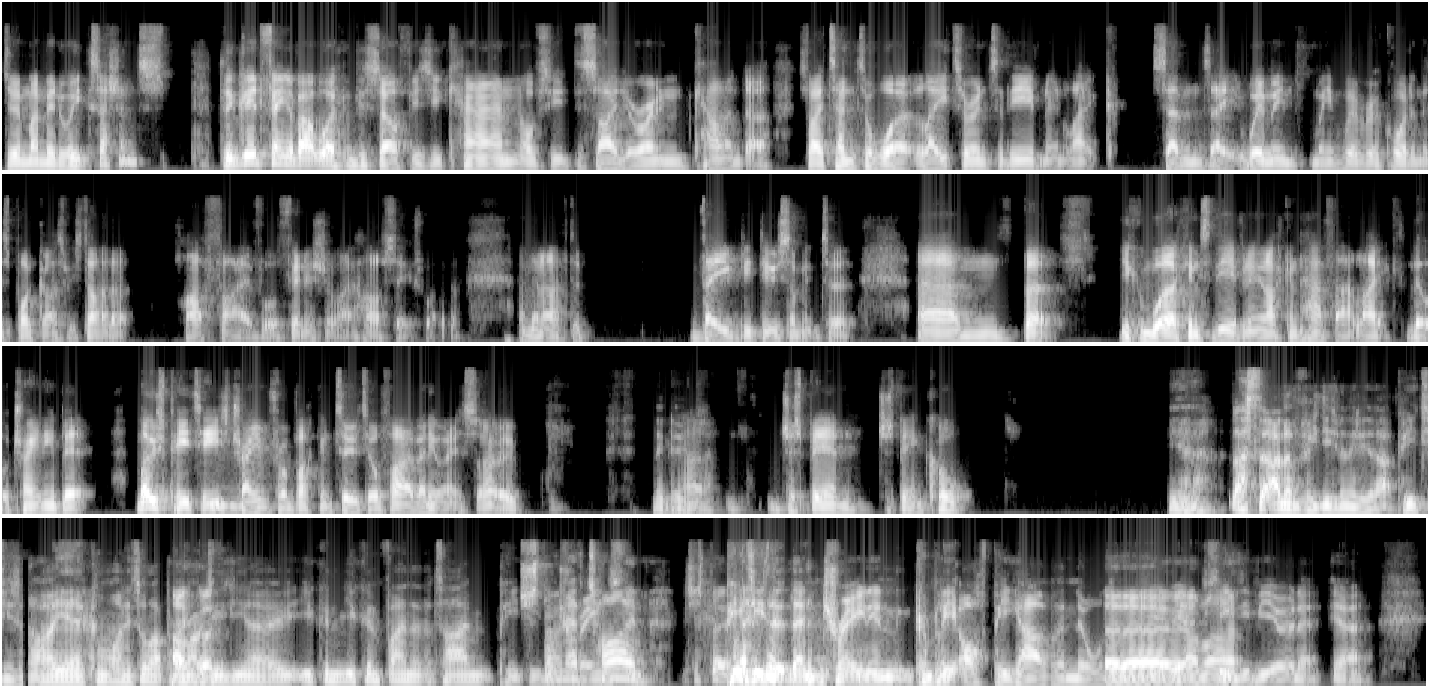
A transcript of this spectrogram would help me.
Doing my midweek sessions. The good thing about working for yourself is you can obviously decide your own calendar. So I tend to work later into the evening, like seven to eight. We mean, I mean, we're recording this podcast. We start at half five. We'll finish at like half six, whatever. And then I have to vaguely do something to it. Um, but you can work into the evening. I can have that like little training bit. Most PTs Mm. train from fucking two till five anyway, so They do. uh, just being just being cool. Yeah, that's the, I love PTs when they do that. PTs, oh yeah, come on, it's all about I got- priorities. You know, you can you can find the time. PT Just don't have time. Just don't PTs that then train in complete off peak hours and no one's know, viewing it. It's easy viewing it. Yeah.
